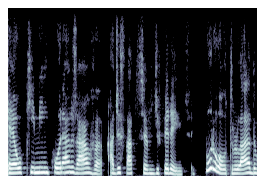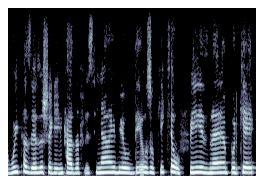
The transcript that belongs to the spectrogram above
é o que me encorajava a de fato ser diferente. Por outro lado, muitas vezes eu cheguei em casa e falei assim: ai meu Deus, o que que eu fiz, né? Porque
